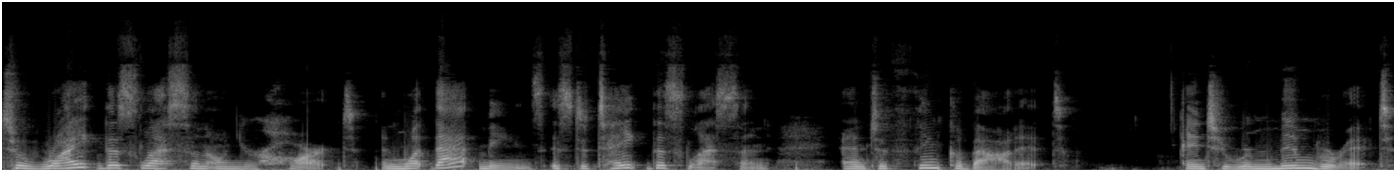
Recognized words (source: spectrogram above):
to write this lesson on your heart. And what that means is to take this lesson and to think about it and to remember it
